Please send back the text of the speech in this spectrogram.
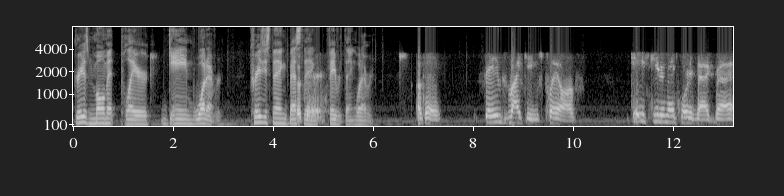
Greatest moment, player, game, whatever. Craziest thing, best thing, favorite thing, whatever. Okay. Saints Vikings playoff. Case Keenum at quarterback, bruh.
